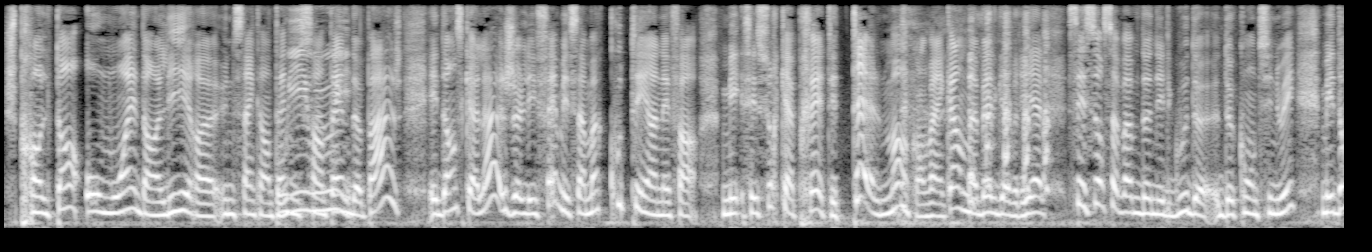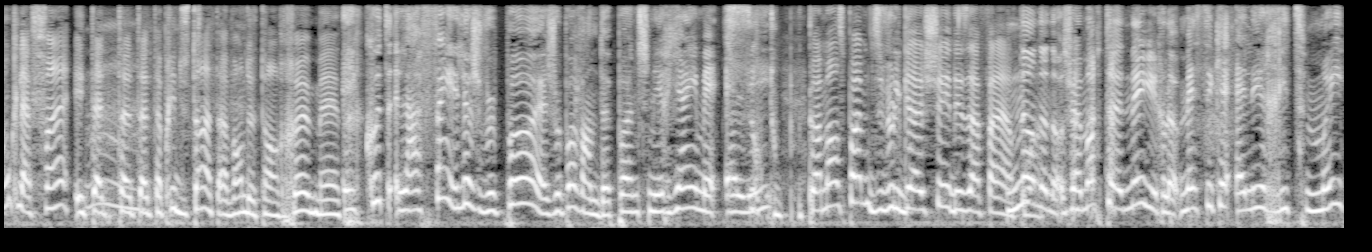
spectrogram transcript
je prends le temps au moins d'en lire euh, une cinquantaine, Oui, une centaine oui. de pages. Et dans ce cas-là, je l'ai fait, mais ça m'a coûté un effort. Mais c'est sûr qu'après, t'es tellement convaincante, ma belle Gabrielle. C'est sûr, ça va me donner le goût de, de continuer. Mais donc, la fin, et t'as, t'as, t'as- pris du temps avant de t'en remettre. Écoute, la fin, et là, je veux pas, je veux pas vendre de punch ni rien, mais elle Surtout, commence pas à me divulgacher des affaires. est... toi. Non, non, non, je vais m'en retenir, là. Mais c'est qu'elle est rythmée.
